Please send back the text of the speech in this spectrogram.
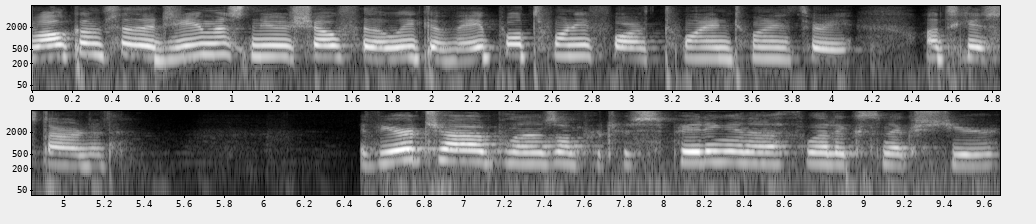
welcome to the GMS News Show for the week of April 24th, 2023. Let's get started. If your child plans on participating in athletics next year,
